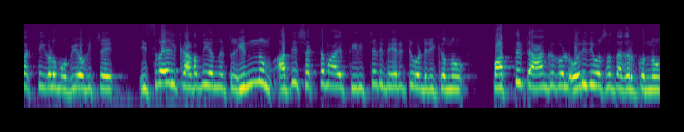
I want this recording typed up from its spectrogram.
ശക്തികളും ഉപയോഗിച്ച് ഇസ്രായേൽ കടന്നു എന്നിട്ട് ഇന്നും അതിശക്തമായ തിരിച്ചടി നേരിട്ടുകൊണ്ടിരിക്കുന്നു. പത്ത് ടാങ്കുകൾ ഒരു ദിവസം തകർക്കുന്നു.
